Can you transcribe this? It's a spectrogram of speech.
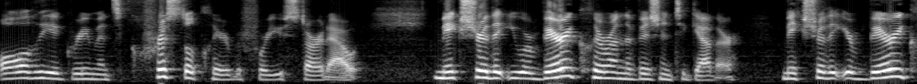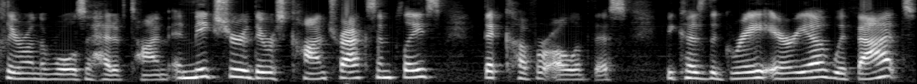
all the agreements crystal clear before you start out. Make sure that you are very clear on the vision together. Make sure that you're very clear on the roles ahead of time and make sure there's contracts in place that cover all of this because the gray area with that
